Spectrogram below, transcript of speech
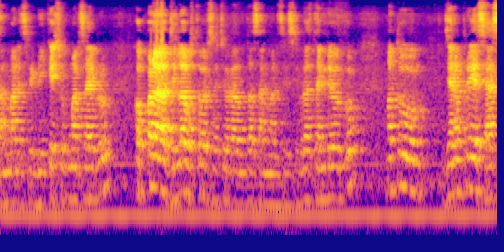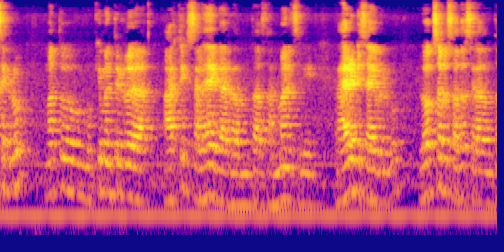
ಸನ್ಮಾನ್ಯ ಶ್ರೀ ಡಿ ಕೆ ಶಿವಕುಮಾರ್ ಸಾಹೇಬರು, ಕೊಪ್ಪಳ ಜಿಲ್ಲಾ ಉಸ್ತುವಾರಿ ಸಚಿವರಾದಂಥ ಸನ್ಮಾನ್ಯ ಶ್ರೀ ಶಿವರಾಜ್ ತಂಡೆ ಅವರಿಗೂ, ಮತ್ತು ಜನಪ್ರಿಯ ಶಾಸಕರು ಮತ್ತು ಮುಖ್ಯಮಂತ್ರಿಗಳ ಆರ್ಥಿಕ ಸಲಹೆಗಾರರಾದಂಥ ಸನ್ಮಾನ ಶ್ರೀ ರಾಯರೆಡ್ಡಿ ಸಾಹೇಬರಿಗೂ, ಲೋಕಸಭಾ ಸದಸ್ಯರಾದಂಥ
